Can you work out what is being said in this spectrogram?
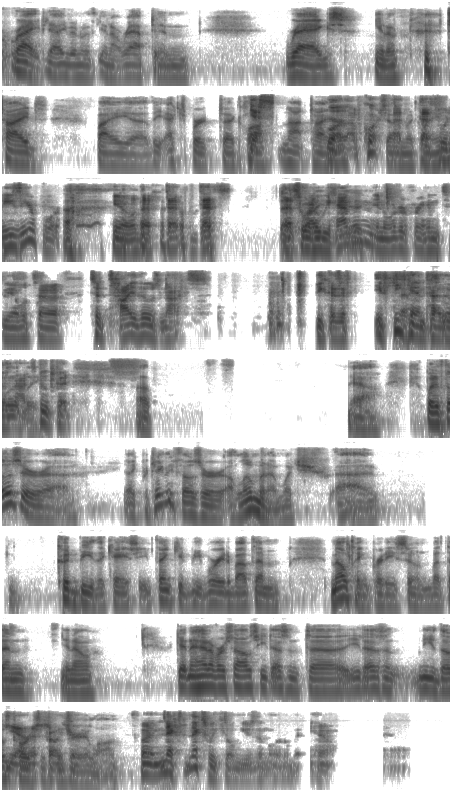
Right. Yeah. Even with, you know, wrapped in rags, you know, tied by uh, the expert uh, cloth Yes. knot tire. well, of course that, that's what he's here for. You know that that that's that's, what why we have him in order for him to be able to to tie those knots. Because if if he can't tie those knots, who Absolutely. could? Yeah, but if those are uh, like, particularly if those are aluminum, which uh, could be the case, you'd think you'd be worried about them melting pretty soon. But then, you know, getting ahead of ourselves, he doesn't. Uh, he doesn't need those Yeah, torches for very long. But next next week he'll use them a little bit, you know.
